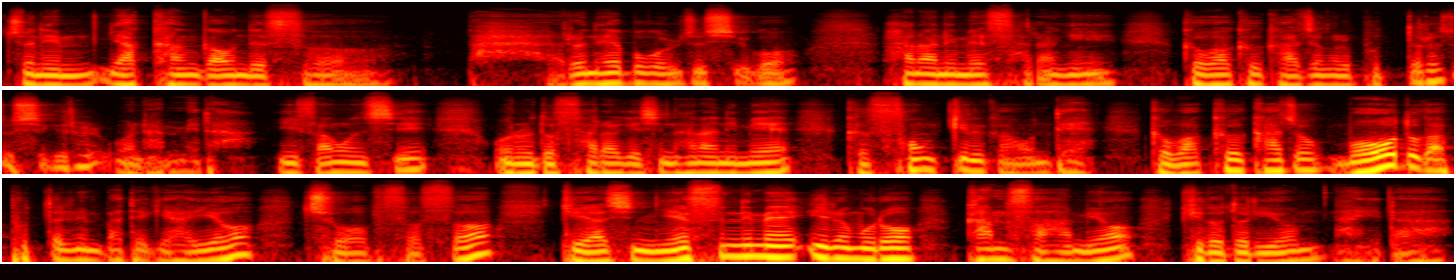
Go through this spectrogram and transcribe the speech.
주님 약한 가운데서 바른 회복을 주시고 하나님의 사랑이 그와 그 가정을 붙들어 주시기를 원합니다. 이상훈 씨 오늘도 살아계신 하나님의 그 손길 가운데 그와 그 가족 모두가 붙들림 받게 하여 주옵소서. 귀하신 예수님의 이름으로 감사하며 기도드리옵나이다.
